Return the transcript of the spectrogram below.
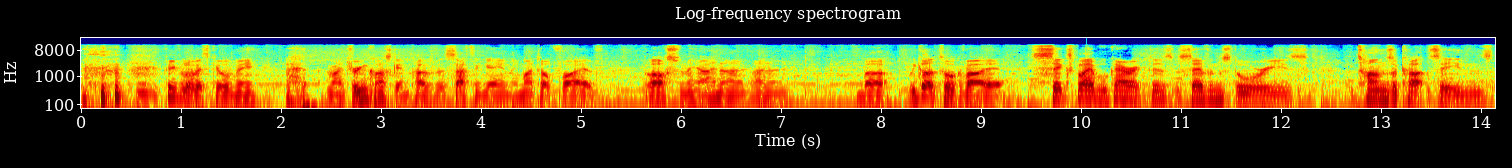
People always kill me. my Dreamcast game type of a Saturn game in my top five. Blasphemy, I know, I know. But we got to talk about it. Six playable characters, seven stories, tons of cutscenes,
